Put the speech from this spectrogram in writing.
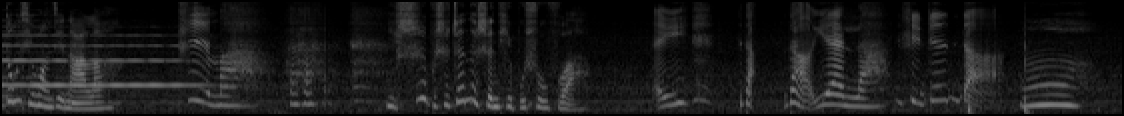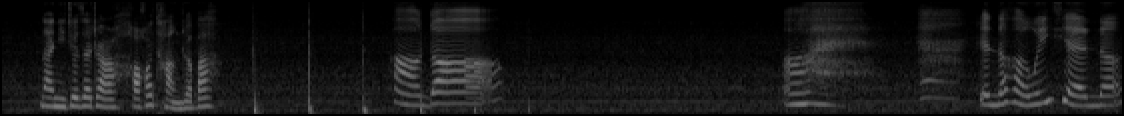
东西忘记拿了？是吗？你是不是真的身体不舒服啊？哎，讨讨厌了，是真的。嗯。那你就在这儿好好躺着吧。好的。唉，真的好危险呢。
